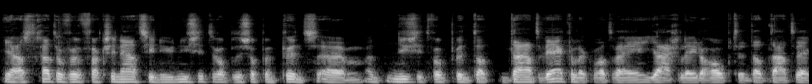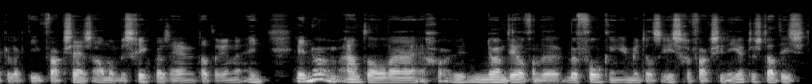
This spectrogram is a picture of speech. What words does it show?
Ja, als het gaat over vaccinatie, nu, nu zitten we op, dus op een punt. Um, nu zitten we op een punt dat daadwerkelijk, wat wij een jaar geleden hoopten, dat daadwerkelijk die vaccins allemaal beschikbaar zijn. Dat er een, een enorm aantal, uh, een enorm deel van de bevolking inmiddels is gevaccineerd. Dus dat is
